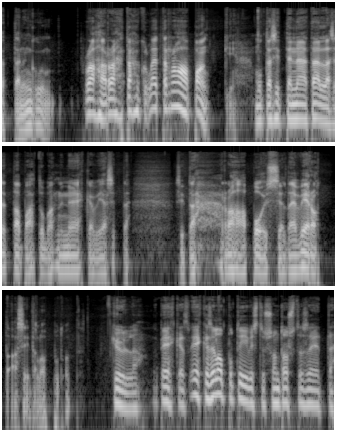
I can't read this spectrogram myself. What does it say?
että niin kuin raha, raha, kun laittaa rahaa pankkiin. Mutta sitten nämä tällaiset tapahtumat, niin ne ehkä vie sitten sitä rahaa pois sieltä ja verottaa siitä lopputuotteesta. Kyllä. Ehkä, ehkä se lopputiivistys on tuosta se, että,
